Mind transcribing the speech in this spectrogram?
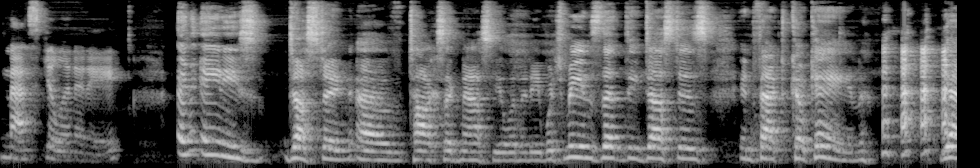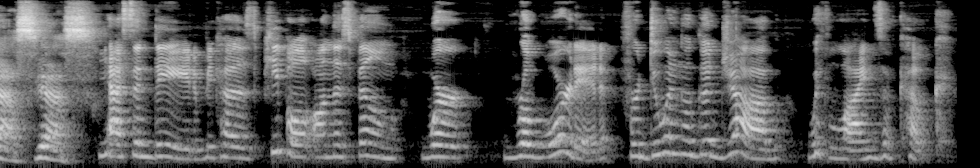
masculinity. an 80s dusting of toxic masculinity, which means that the dust is, in fact, cocaine. yes, yes. Yes, indeed, because people on this film were rewarded for doing a good job with lines of coke.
